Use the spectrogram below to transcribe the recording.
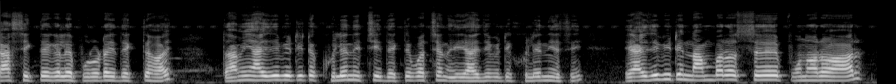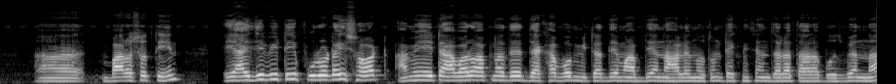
কাজ শিখতে গেলে পুরোটাই দেখতে হয়। তো আমি আইজিবিটিটা খুলে নিচ্ছি, দেখতে পাচ্ছেন, এই আইজিবিটি খুলে নিয়েছি। এই আইজিবিটির নাম্বার হচ্ছে পনেরো আর বারোশো তিন। এই আইজিবিটি পুরোটাই শর্ট। আমি এটা আবারও আপনাদের দেখাবো, মিটার দিয়ে, মাপ দিয়ে না হলে নতুন টেকনিশিয়ান যারা, তারা বুঝবেন না।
